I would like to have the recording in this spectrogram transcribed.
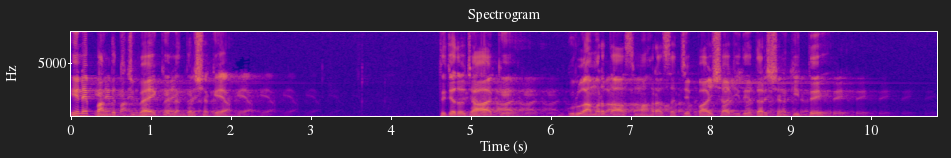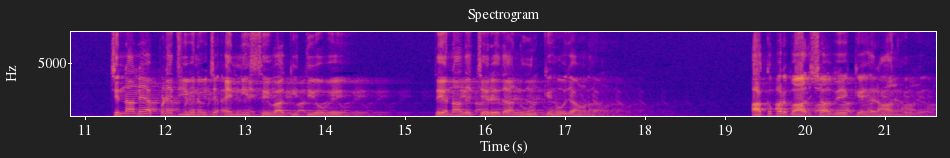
ਇਹਨੇ ਪੰਗਤ 'ਚ ਬਹਿ ਕੇ ਲੰਗਰ ਛਕਿਆ। ਤੇ ਜਦੋਂ ਜਾ ਕੇ ਗੁਰੂ ਅਮਰਦਾਸ ਮਹਾਰਾਜ ਸੱਚੇ ਪਾਤਸ਼ਾਹ ਜੀ ਦੇ ਦਰਸ਼ਨ ਕੀਤੇ ਜਿਨ੍ਹਾਂ ਨੇ ਆਪਣੇ ਜੀਵਨ ਵਿੱਚ ਇੰਨੀ ਸੇਵਾ ਕੀਤੀ ਹੋਵੇ ਤੇ ਉਹਨਾਂ ਦੇ ਚਿਹਰੇ ਦਾ ਨੂਰ ਕਿਹੋ ਜਿਹਾ ਹੋਣਾ। ਅਕਬਰ ਬਾਦਸ਼ਾਹ ਵੇਖ ਕੇ ਹੈਰਾਨ ਹੋ ਗਿਆ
